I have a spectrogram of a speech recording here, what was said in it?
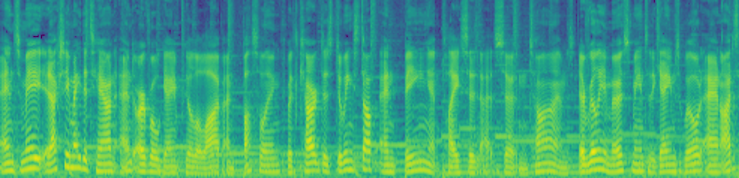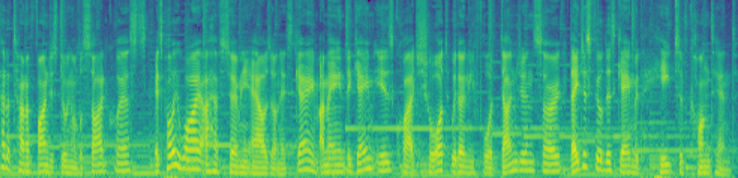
and to me, it actually made the town and overall game feel alive and bustling, with characters doing stuff and being at places at certain times. It really immersed me into the game's world, and I just had a ton of fun just doing all the side quests. It's probably why I have so many hours on this game. I mean, the game is quite short, with only 4 dungeons, so they just filled this game with heaps of content.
